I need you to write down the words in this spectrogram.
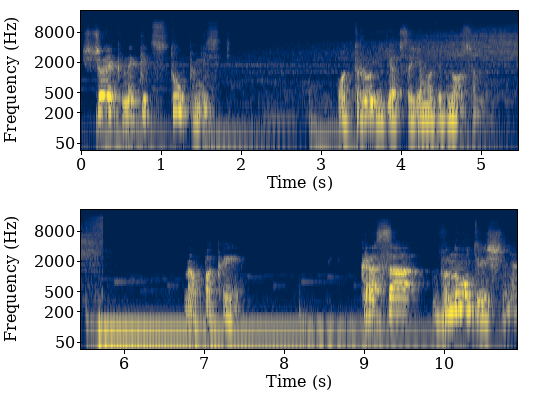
що як непідступність отруює взаємовідносини? Навпаки, краса внутрішня,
